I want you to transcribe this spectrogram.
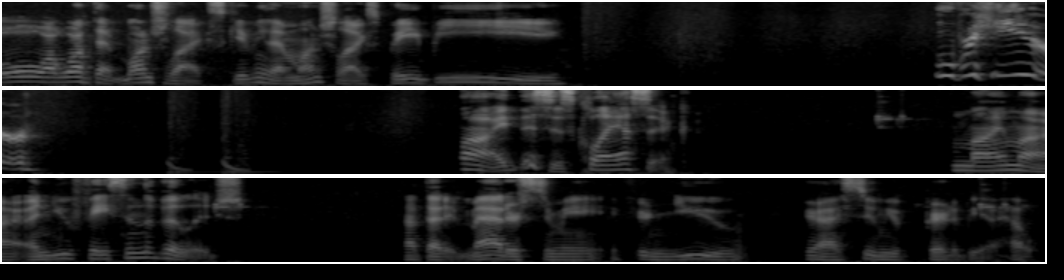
Oh, I want that munchlax. Give me that munchlax, baby. Over here. My, this is classic. My, my, a new face in the village. Not that it matters to me. If you're new, here I assume you're prepared to be a help.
